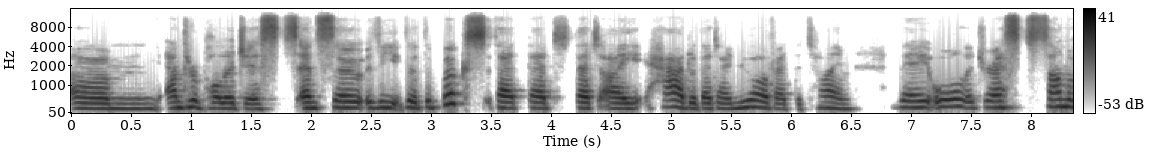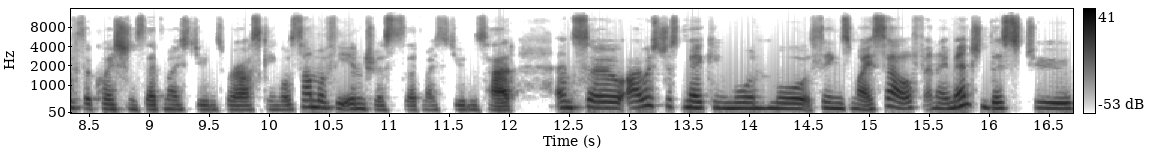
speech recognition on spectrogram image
um, anthropologists, and so the, the, the books that that that I had or that I knew of at the time, they all addressed some of the questions that my students were asking or some of the interests that my students had, and so I was just making more and more things myself. And I mentioned this to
